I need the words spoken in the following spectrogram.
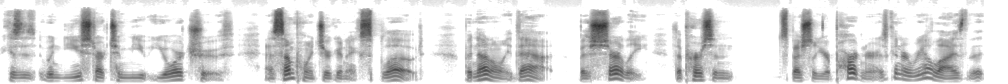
Because when you start to mute your truth, at some point you're going to explode. But not only that, but surely the person, especially your partner, is going to realize that,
